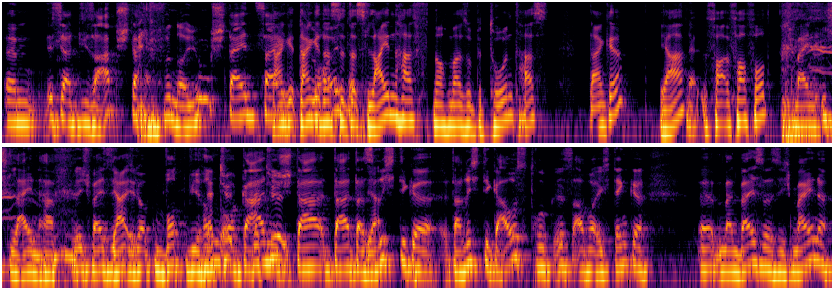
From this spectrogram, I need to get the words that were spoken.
ähm, ist ja dieser Abstand von der Jungsteinzeit. Danke, danke dass du das laienhaft nochmal so betont hast. Danke. Ja, ja. Fahr, fahr fort. Ich meine, ich laienhaft. Ich weiß ja, nicht, ob ein Wort wie hirnorganisch da, da das ja. richtige, der richtige Ausdruck ist, aber ich denke, äh, man weiß, was ich meine,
